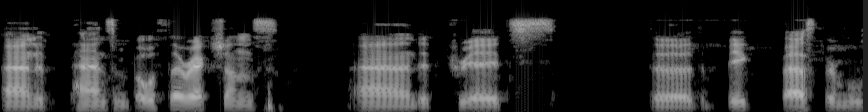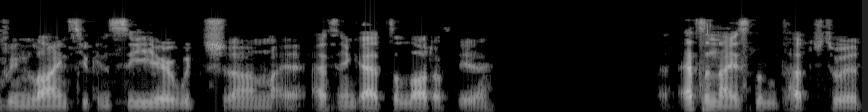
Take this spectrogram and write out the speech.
and it pans in both directions and it creates the, the big faster moving lines you can see here which um, I, I think adds a lot of the adds a nice little touch to it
